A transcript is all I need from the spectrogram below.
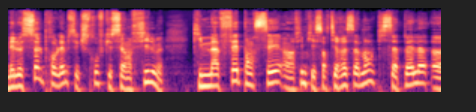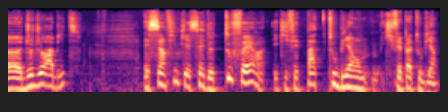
mais le seul problème, c'est que je trouve que c'est un film qui m'a fait penser à un film qui est sorti récemment, qui s'appelle Jojo Rabbit. Et c'est un film qui essaye de tout faire et qui fait pas tout bien, qui fait pas tout bien.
